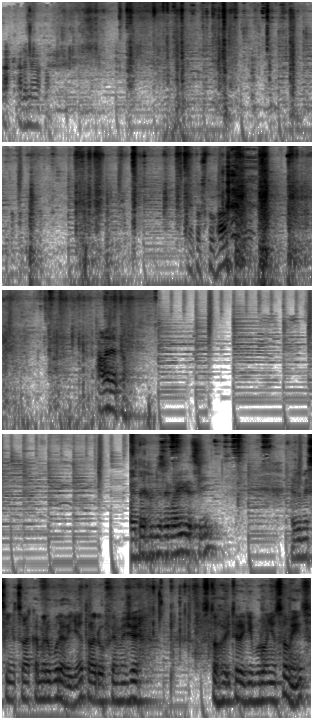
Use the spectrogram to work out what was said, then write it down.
Tak a jdeme na to. Je to stuha. Ale jde to. Je tady hodně zajímavých věcí. Nevím, jestli něco na kameru bude vidět, ale doufám, že z toho i ty lidi budou něco mít.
